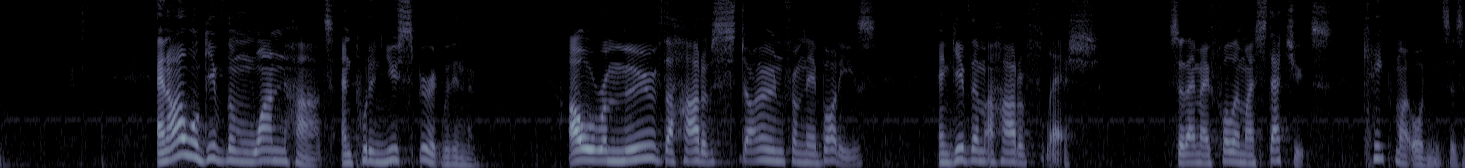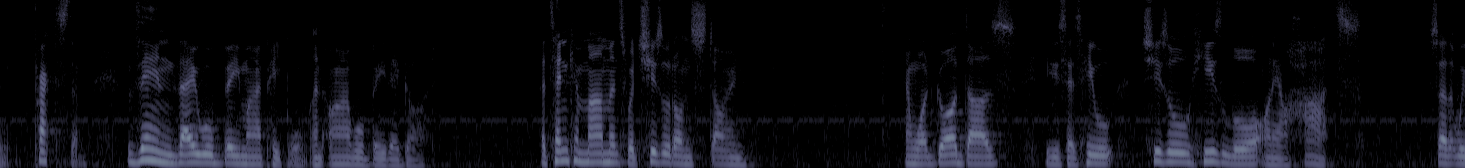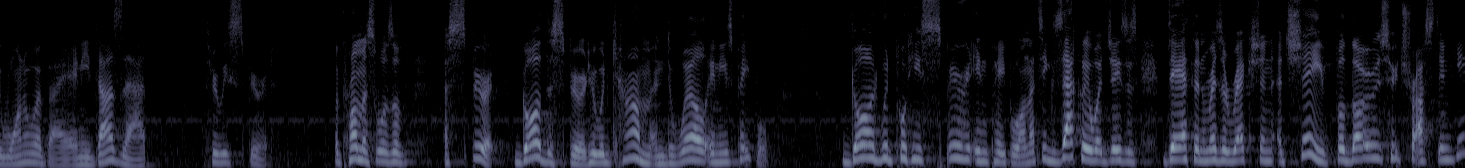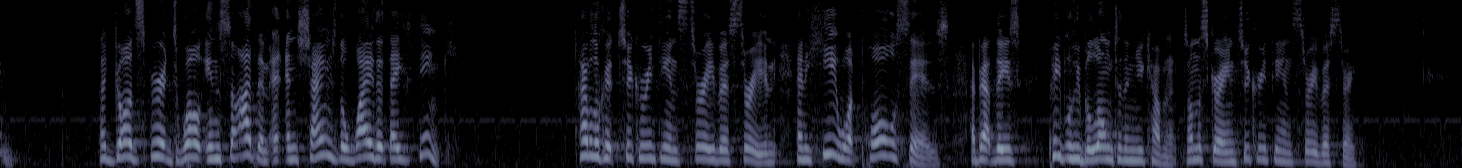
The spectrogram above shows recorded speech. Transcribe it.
And I will give them one heart and put a new spirit within them. I will remove the heart of stone from their bodies and give them a heart of flesh, so they may follow my statutes, keep my ordinances, and practice them. Then they will be my people, and I will be their God. The Ten Commandments were chiseled on stone. And what God does is He says He will chisel His law on our hearts so that we want to obey. And He does that through His Spirit. The promise was of a Spirit, God the Spirit, who would come and dwell in His people. God would put his spirit in people. And that's exactly what Jesus' death and resurrection achieved for those who trust in him. That God's spirit dwelt inside them and, and changed the way that they think. Have a look at 2 Corinthians 3, verse 3, and, and hear what Paul says about these people who belong to the new covenant. It's on the screen, 2 Corinthians 3, verse 3.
